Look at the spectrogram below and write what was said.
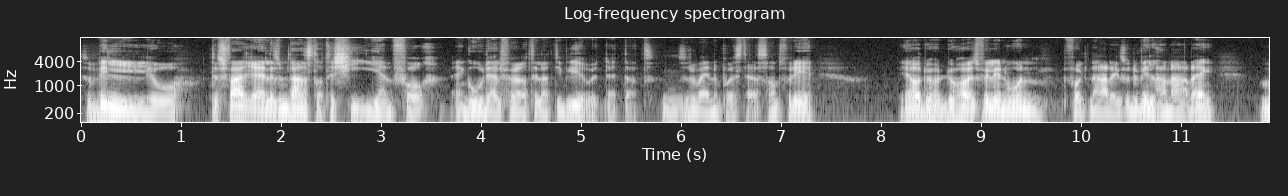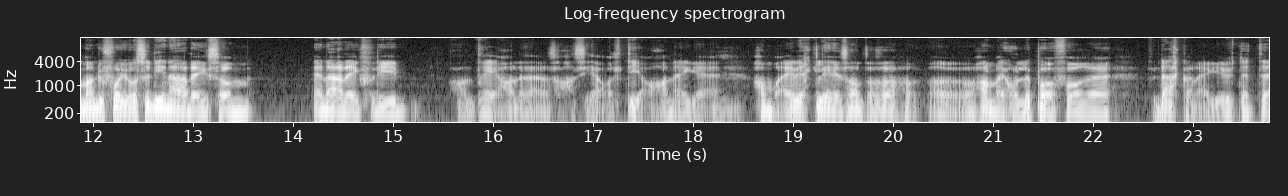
så vil jo dessverre liksom den strategien for en god del føre til at de blir utnyttet, som du var inne på i sted. Sant? Fordi ja, du, du har jo selvfølgelig noen folk nær deg som du vil ha nær deg, men du får jo også de nær deg som er nær deg fordi André, han, han sier alltid ja, han, jeg, han må jeg virkelig sant? Altså, han må jeg holde på, for, eh, For der kan jeg utnytte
